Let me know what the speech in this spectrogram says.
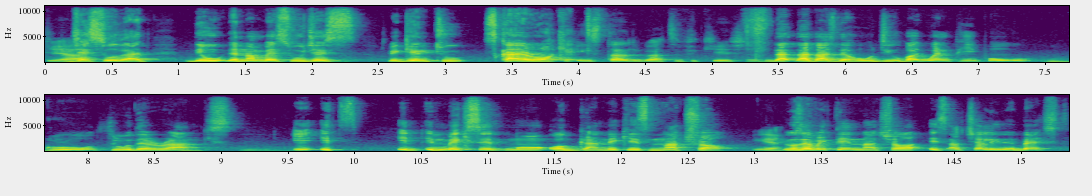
Yeah. just so that they, the numbers will just begin to skyrocket. Instant gratification. That, that that's the whole deal. But when people grow through the ranks, it, it's it, it makes it more organic. It's natural. Yeah. Because everything natural is actually the best.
